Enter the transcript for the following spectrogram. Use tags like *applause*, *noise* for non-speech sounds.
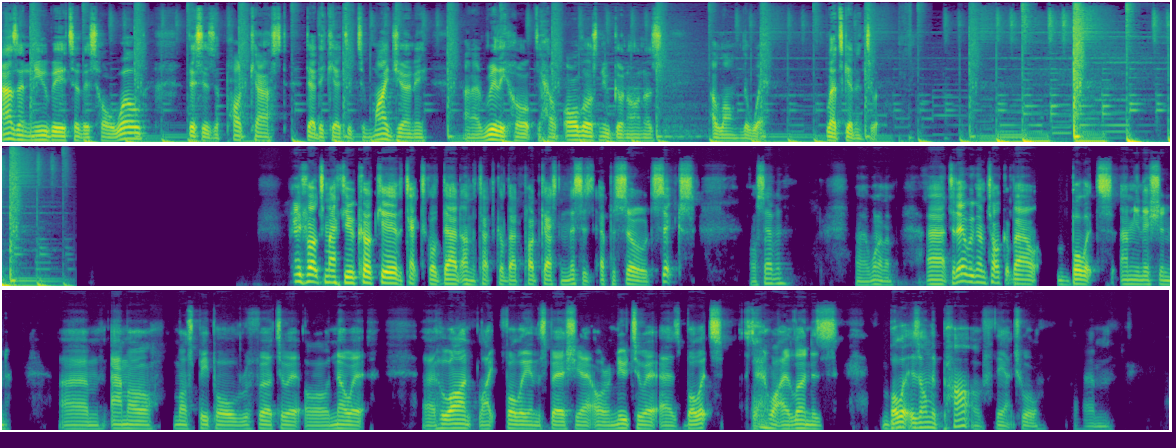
as a newbie to this whole world, this is a podcast dedicated to my journey, and I really hope to help all those new gun owners along the way. Let's get into it. Hey folks, Matthew Cook here, the Tactical Dad on the Tactical Dad podcast, and this is episode six or seven, uh, one of them. Uh, today we're going to talk about bullets, ammunition, um, ammo. Most people refer to it or know it, uh, who aren't like fully in the space yet or are new to it as bullets. What I learned is bullet is only part of the actual um,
